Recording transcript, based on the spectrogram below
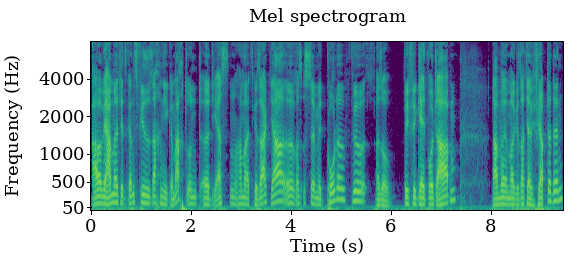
Aber wir haben halt jetzt ganz viele Sachen hier gemacht und äh, die ersten haben halt gesagt, ja, äh, was ist denn mit Kohle für, also wie viel Geld wollt ihr haben? Da haben wir immer gesagt, ja, wie viel habt ihr denn?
